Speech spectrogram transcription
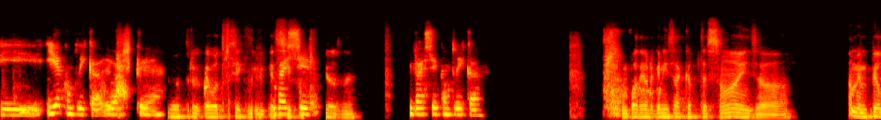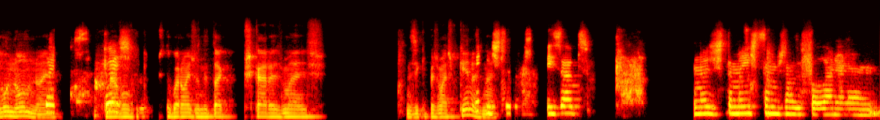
E, e, é complicado, eu acho que é outro, é outro ciclo, é vai ciclo ser curioso, é? vai ser complicado. Não podem organizar captações ou ah, mesmo pelo nome, não é? Pois. Os tubarões vão tentar pescar as mais. as equipas mais pequenas, não é? Exato. Mas também isto somos nós a falar, eu não.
